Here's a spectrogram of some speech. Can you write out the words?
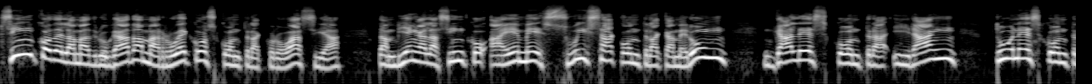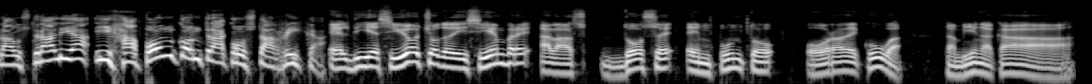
5 de la madrugada, Marruecos contra Croacia. También a las 5 a.m., Suiza contra Camerún. Gales contra Irán. Túnez contra Australia y Japón contra Costa Rica. El 18 de diciembre a las 12 en punto hora de Cuba. También acá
